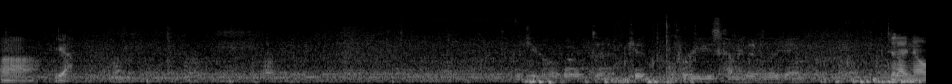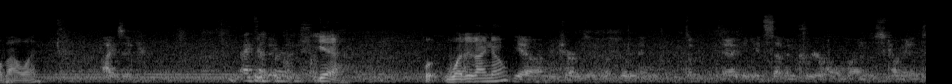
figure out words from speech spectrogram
Uh, yeah. Did you know about uh, Kid Freeze coming into the game? Did I know about what? Isaac. I thought Yeah. Wh- What did I know? Yeah, I mean, in terms of, I think had seven career home runs coming into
